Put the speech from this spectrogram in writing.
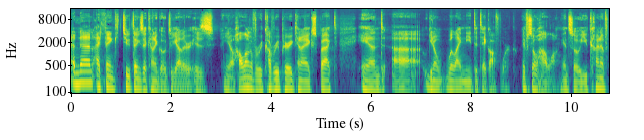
And then I think two things that kind of go together is, you know, how long of a recovery period can I expect? And, uh, you know, will I need to take off work? If so, how long? And so you kind of,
